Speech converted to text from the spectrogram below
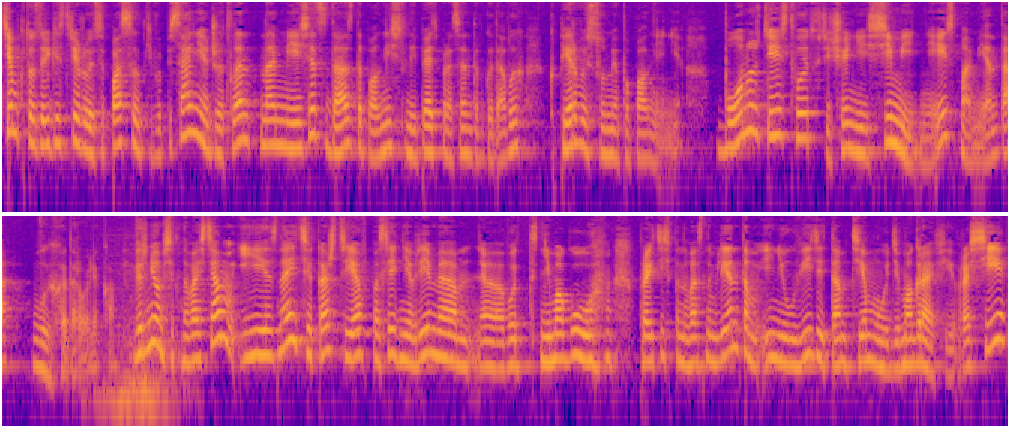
Тем, кто зарегистрируется по ссылке в описании, JetLand на месяц даст дополнительные 5% годовых к первой сумме пополнения. Бонус действует в течение 7 дней с момента выхода ролика. Вернемся к новостям. И знаете, кажется, я в последнее время э, вот не могу пройтись по новостным лентам и не увидеть там тему демографии. В России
